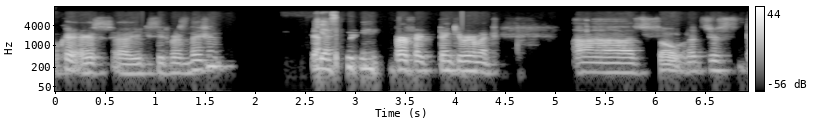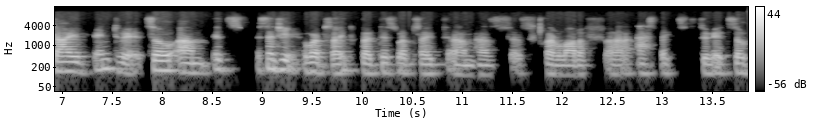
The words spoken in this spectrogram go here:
Okay, I guess uh, you can see the presentation. Yeah. Yes. Perfect. Thank you very much. Uh, so let's just dive into it. So um, it's essentially a website, but this website um, has, has quite a lot of uh, aspects to it. So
